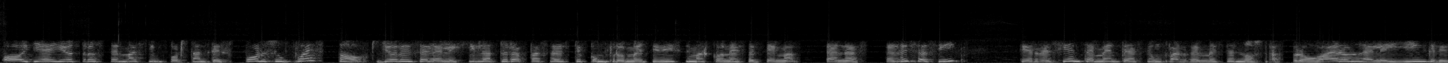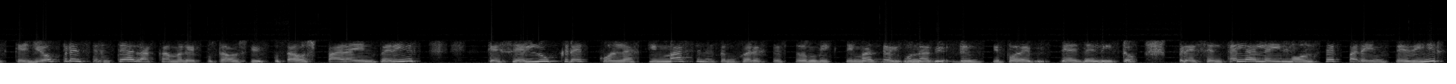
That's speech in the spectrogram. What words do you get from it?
Oye, hay otros temas importantes. Por supuesto, yo desde la legislatura pasada estoy comprometidísima con este tema. Tan, es así que recientemente, hace un par de meses, nos aprobaron la ley Ingrid, que yo presenté a la Cámara de Diputados y Diputados para impedir que se lucre con las imágenes de mujeres que son víctimas de alguna de un tipo de, de delito. Presenté la ley Monse para impedir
